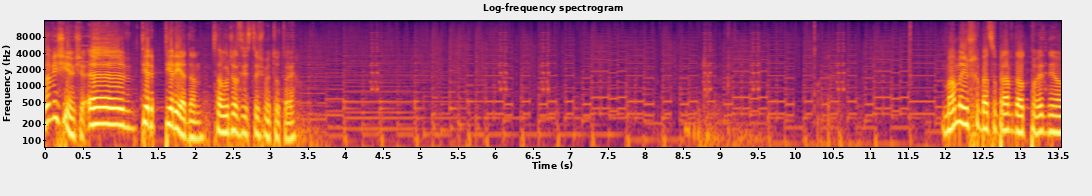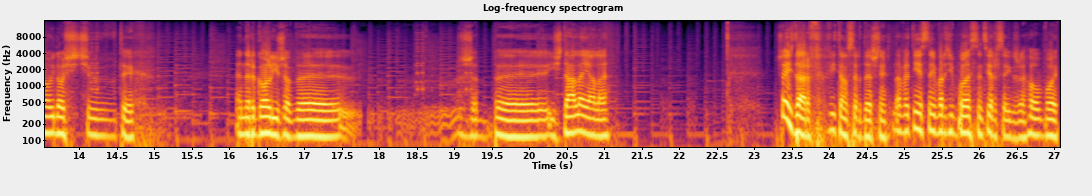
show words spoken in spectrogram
Zawiesiłem się. Eee, tier, tier 1. Cały czas jesteśmy tutaj. Mamy już chyba co prawda odpowiednią ilość y, tych energoli, żeby żeby iść dalej, ale Cześć Darf, witam serdecznie. Nawet nie jest najbardziej bolesny tier w tej grze, oh boy.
